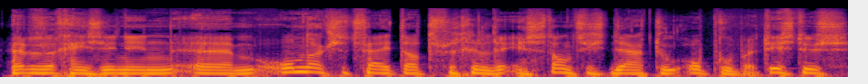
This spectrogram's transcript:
Hebben we geen zin in, um, ondanks het feit dat verschillende instanties daartoe oproepen. Het is dus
